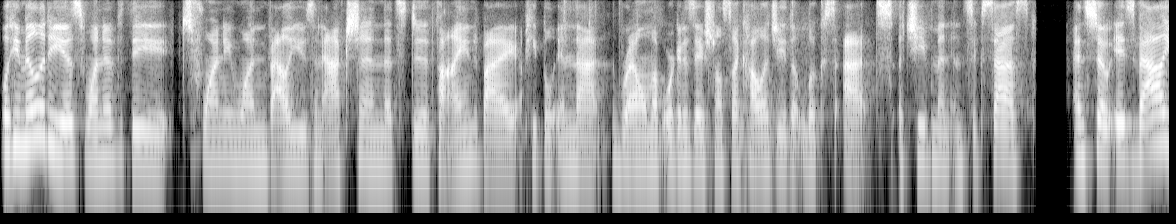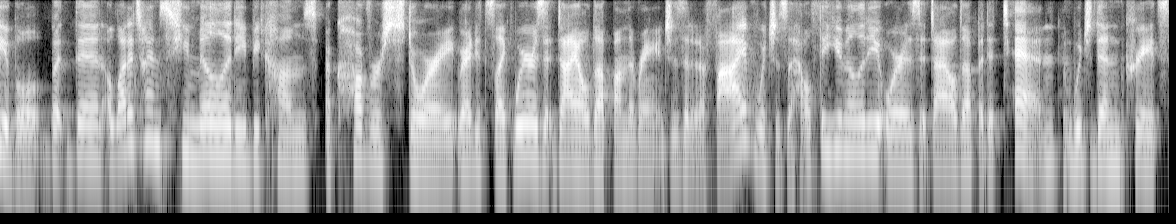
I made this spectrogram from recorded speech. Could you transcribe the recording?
Well, humility is one of the 21 values in action that's defined by people in that realm of organizational psychology that looks at achievement and success. And so it's valuable, but then a lot of times humility becomes a cover story, right? It's like, where is it dialed up on the range? Is it at a five, which is a healthy humility, or is it dialed up at a 10, which then creates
